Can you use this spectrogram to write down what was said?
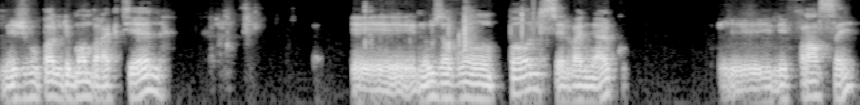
mais je vous parle des membres actuels. Et nous avons Paul Servagnac, il est français,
